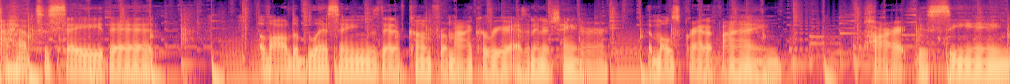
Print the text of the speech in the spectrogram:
I have to say that of all the blessings that have come from my career as an entertainer, the most gratifying part is seeing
